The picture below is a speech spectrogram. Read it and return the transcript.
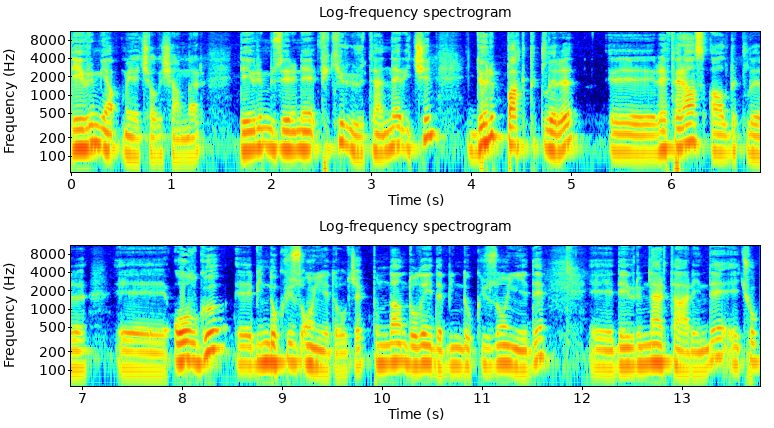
devrim yapmaya çalışanlar, devrim üzerine fikir yürütenler için dönüp baktıkları e, referans aldıkları e, olgu e, 1917 olacak. Bundan dolayı da 1917 e, devrimler tarihinde e, çok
